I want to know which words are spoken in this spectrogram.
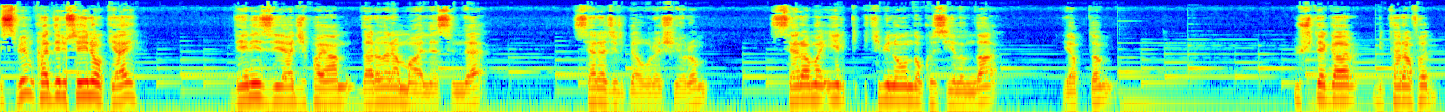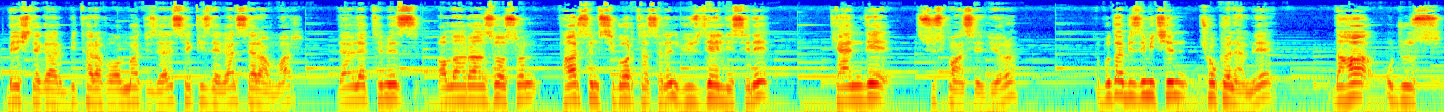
İsmim Kadir Hüseyin Okyay. Denizli Acıpayam Darveren Mahallesi'nde seracılıkla uğraşıyorum. Seramı ilk 2019 yılında yaptım. 3 degar bir tarafı, 5 degar bir tarafı olmak üzere 8 degar seram var. Devletimiz Allah razı olsun Tarsim sigortasının %50'sini kendi süspans ediyor. Bu da bizim için çok önemli. Daha ucuz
